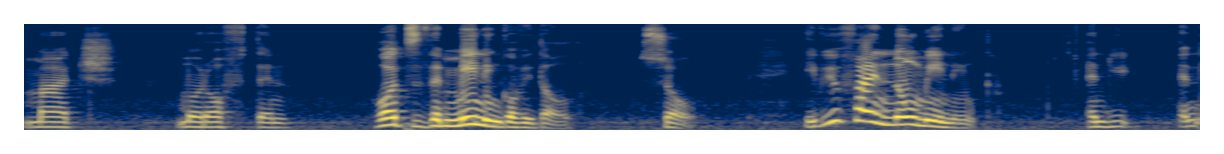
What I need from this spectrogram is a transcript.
much more often what's the meaning of it all so if you find no meaning, and you and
